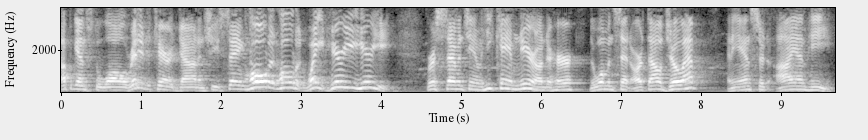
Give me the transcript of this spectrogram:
up against the wall, ready to tear it down, and she's saying, Hold it, hold it, wait, hear ye, hear ye. Verse 17, when he came near unto her, the woman said, Art thou Joab? And he answered, I am he.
